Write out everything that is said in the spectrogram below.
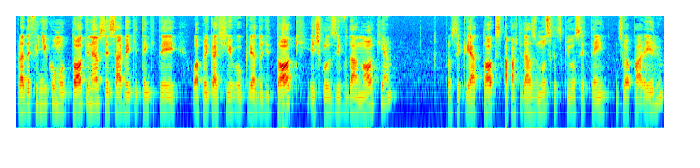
Para definir como toque, né, vocês sabem que tem que ter o aplicativo criador de toque, exclusivo da Nokia. Para você criar toques a partir das músicas que você tem no seu aparelho.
